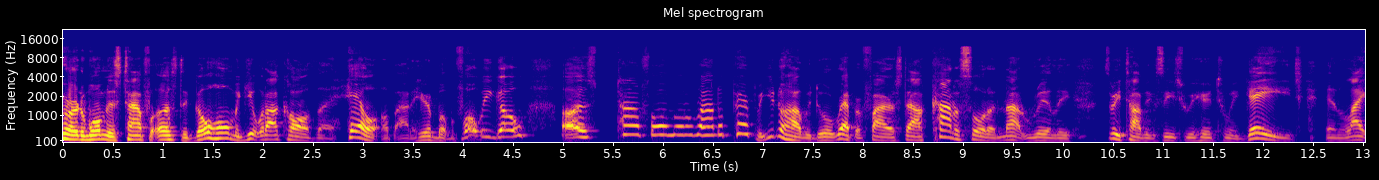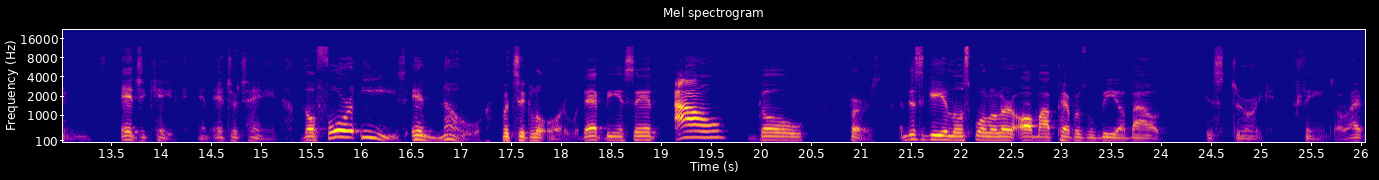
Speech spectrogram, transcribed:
You heard the woman. It's time for us to go home and get what I call the hell up out of here. But before we go, uh, it's time for a little round of pepper. You know how we do a rapid fire style, kind of, sort of, not really. Three topics each. We're here to engage, enlighten, educate, and entertain. The four E's in no particular order. With that being said, I'll go first. And just to give you a little spoiler alert, all my peppers will be about historic themes. All right.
